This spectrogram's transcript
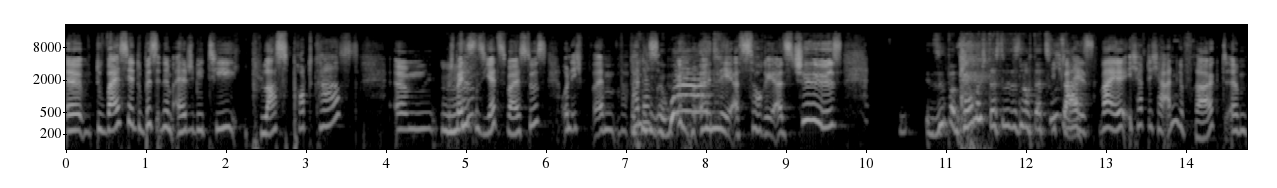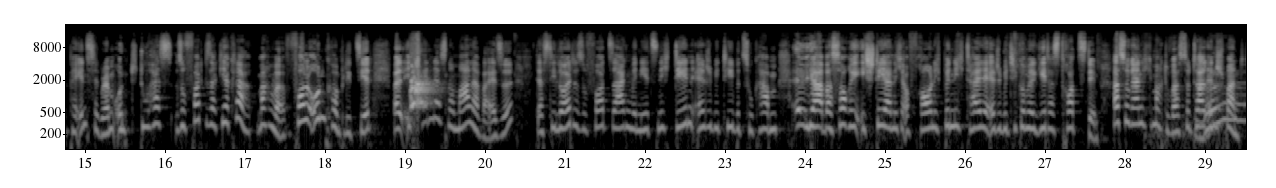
Äh, du weißt ja, du bist in einem LGBT Plus Podcast. Ähm, Mhm. Spätestens jetzt weißt du's. Und ich ähm, fand das. What? Äh, nee, äh, sorry, als tschüss. Super komisch, dass du das noch dazu Ich sagst. weiß, weil ich habe dich ja angefragt ähm, per Instagram und du hast sofort gesagt, ja klar, machen wir, voll unkompliziert, weil ich kenne das normalerweise, dass die Leute sofort sagen, wenn die jetzt nicht den LGBT-Bezug haben, äh, ja, aber sorry, ich stehe ja nicht auf Frauen, ich bin nicht Teil der LGBT-Community, geht das trotzdem. Hast du gar nicht gemacht, du warst total entspannt.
